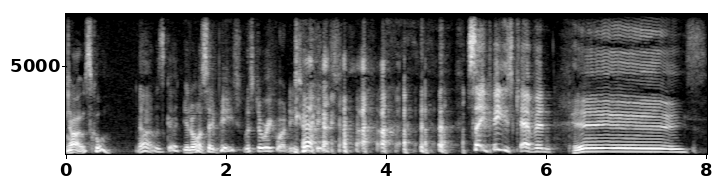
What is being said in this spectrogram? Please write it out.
No, it was cool. No, it was good. you don't want to say peace we're still recording say peace say peace Kevin Peace.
